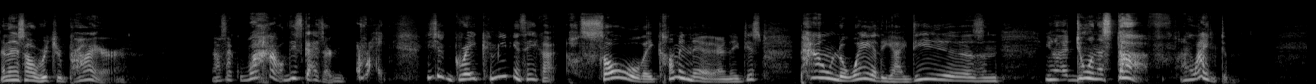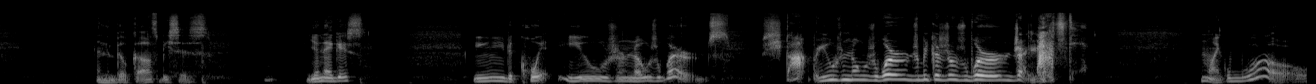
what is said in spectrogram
And then I saw Richard Pryor. I was like, wow, these guys are great. These are great comedians. They got soul. They come in there and they just pound away at the ideas and, you know, they're doing the stuff. I liked them. And then Bill Cosby says, you niggas, you need to quit using those words. Stop using those words because those words are nasty. I'm like, whoa.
